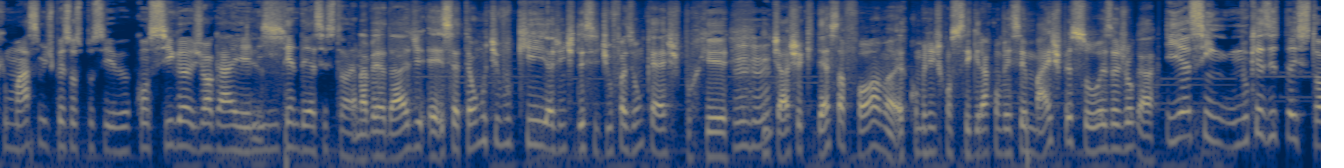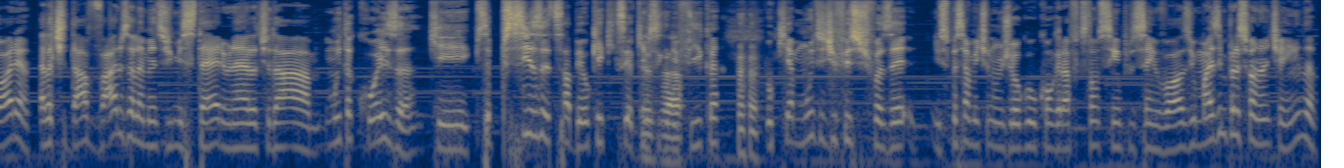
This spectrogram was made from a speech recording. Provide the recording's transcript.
que o máximo de pessoas possível consiga jogar ele isso. e entender essa história. Na verdade, esse é até o motivo que a gente decidiu fazer um cast podcast, porque uhum. a gente acha que dessa forma é como a gente conseguirá convencer mais pessoas a jogar. E assim, no quesito da história, ela te dá vários elementos de mistério, né? Ela te dá muita coisa que você precisa saber o que, que aquilo Exato. significa, o que é muito difícil de fazer, especialmente num jogo com gráficos tão simples, sem voz. E o mais impressionante ainda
